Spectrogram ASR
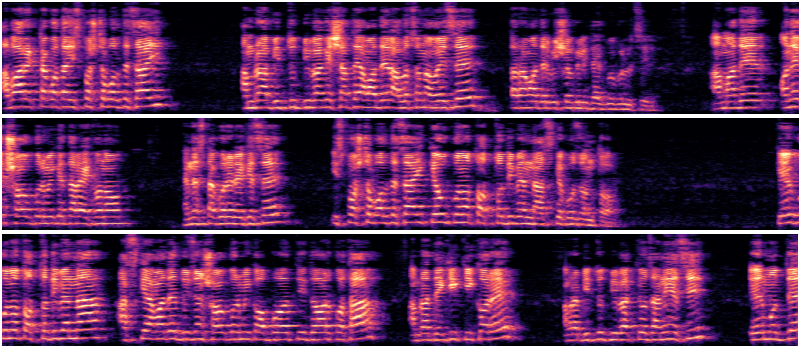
আবার একটা কথা স্পষ্ট বলতে চাই, আমরা বিদ্যুৎ বিভাগের সাথে আমাদের আলোচনা হয়েছে, তারা আমাদের বিষয়গুলি দেখবে বলেছে। আমাদের অনেক সহকর্মীকে তারা এখনও হেনস্থা করে রেখেছে। স্পষ্ট বলতে চাই, কেউ কোনো তথ্য দিবেন না আজকে পর্যন্ত। কেউ কোনো তথ্য দিবেন না। আজকে আমাদের দুজন সহকর্মীকে অব্যাহতি দেওয়ার কথা, আমরা দেখি কি করে। আমরা বিদ্যুৎ বিভাগকেও জানিয়েছি। এর মধ্যে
